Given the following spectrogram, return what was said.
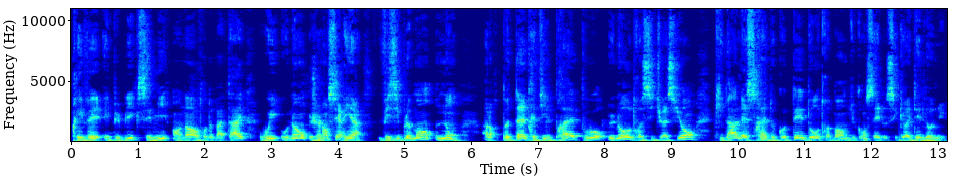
privé et public, s'est mis en ordre de bataille? Oui ou non? Je n'en sais rien. Visiblement, non. Alors peut-être est-il prêt pour une autre situation qui là laisserait de côté d'autres membres du Conseil de sécurité de l'ONU.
